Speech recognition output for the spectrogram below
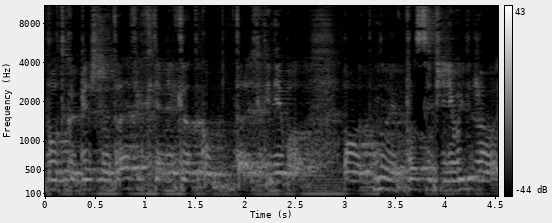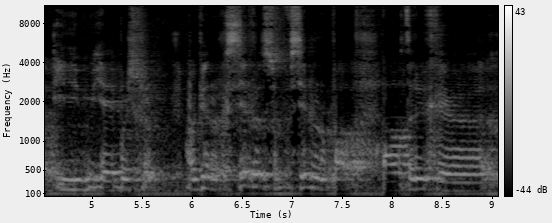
был такой бешеный трафик, хотя меня никогда такого трафика не было. Вот, ну, и просто ничего не выдержал. И я больше во-первых, сервер, сервер упал, а во-вторых, э,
